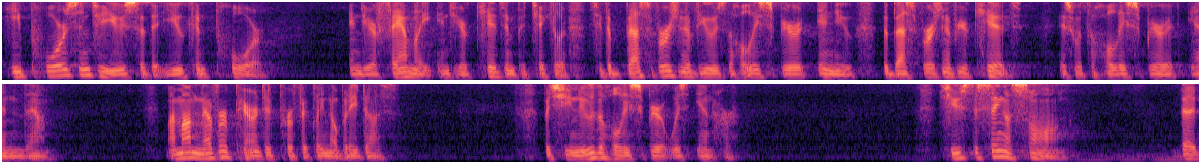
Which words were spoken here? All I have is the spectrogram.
He pours into you so that you can pour into your family, into your kids in particular. See, the best version of you is the Holy Spirit in you. The best version of your kids is with the Holy Spirit in them. My mom never parented perfectly, nobody does. But she knew the Holy Spirit was in her. She used to sing a song that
